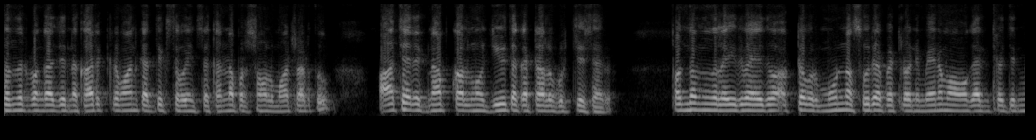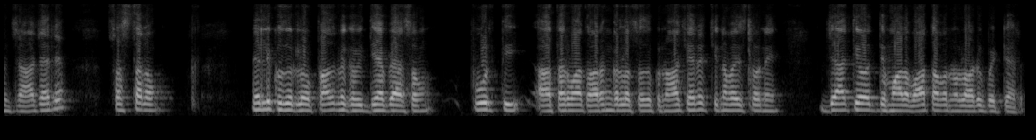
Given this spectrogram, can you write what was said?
సందర్భంగా జరిగిన కార్యక్రమానికి అధ్యక్షత వహించిన కన్న పరిశ్రమలు మాట్లాడుతూ ఆచార్య జ్ఞాపకాలను జీవిత ఘట్టాలను గుర్తు చేశారు. పంతొమ్మిది వందల ఇరవై ఐదు అక్టోబర్ మూడున సూర్యాపేటలోని మేనమామ గారింట్లో జన్మించిన ఆచార్య స్వస్థలం నెల్లికుదురులో ప్రాథమిక విద్యాభ్యాసం పూర్తి ఆ తర్వాత వరంగల్లో చదువుకున్న ఆచార్య చిన్న వయసులోనే జాతీయోద్యమాల వాతావరణంలో అడుగుపెట్టారు.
